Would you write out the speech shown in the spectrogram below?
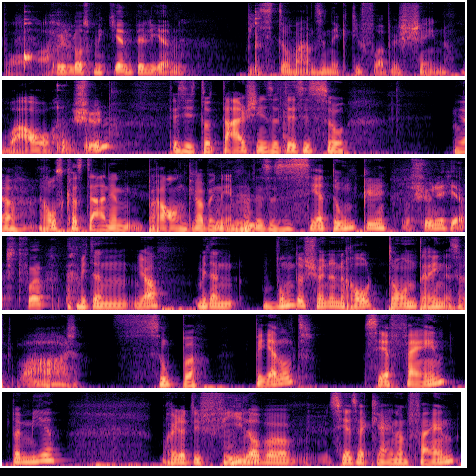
Boah. Aber ich lasse mich gern belehren. Bist du wahnsinnig, die Farbe ist schön. Wow. Schön? Das ist total schön. Also das ist so, ja, Rostkastanienbraun, glaube ich, nennt man mhm. das. Also sehr dunkel. Eine schöne Herbstfarbe. Mit einem, ja, mit einem wunderschönen Rotton drin. Also, wow, super. Bärelt, sehr fein bei mir relativ viel, mhm. aber sehr, sehr klein und fein.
